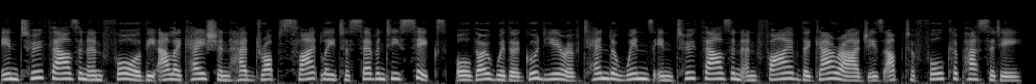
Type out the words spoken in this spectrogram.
In 2004 the allocation had dropped slightly to 76, although with a good year of tender wins in 2005 the garage is up to full capacity.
